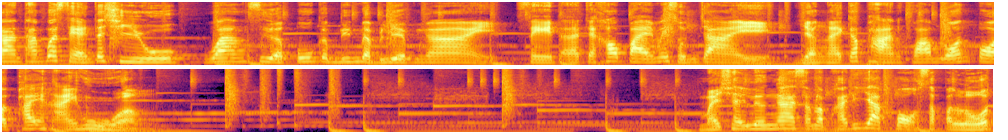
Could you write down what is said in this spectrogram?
การทำก็แสนจะชิว วางเสื่อปูกับดินแบบเรียบง่าย เศษอะไรจะเข้าไปไม่สนใจ ยังไงก็ผ่านความร้อนปลอดภัยหายห่วง ไม่ใช่เรื่องง่ายสำหรับใครที่อยากปอกสับปะรด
